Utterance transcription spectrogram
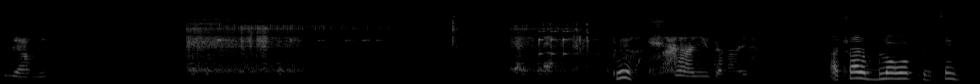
You got me. Bitch. You died. I try to blow up your thing.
